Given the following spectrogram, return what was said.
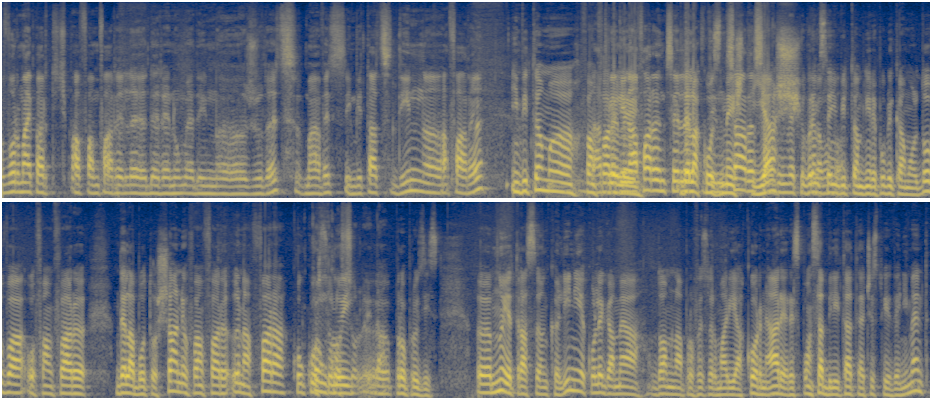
vor mai participa fanfarele de renume din uh, județ? Mai aveți invitați din uh, afară? Invităm fanfarele din afară, înțeleg, de la Cozmești, Iași, vrem să invităm din Republica Moldova o fanfară de la Botoșani, o fanfară în afara concursului, concursului da. propriu-zis. Nu e trasă încă linie, colega mea, doamna profesor Maria Corne, are responsabilitatea acestui eveniment.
